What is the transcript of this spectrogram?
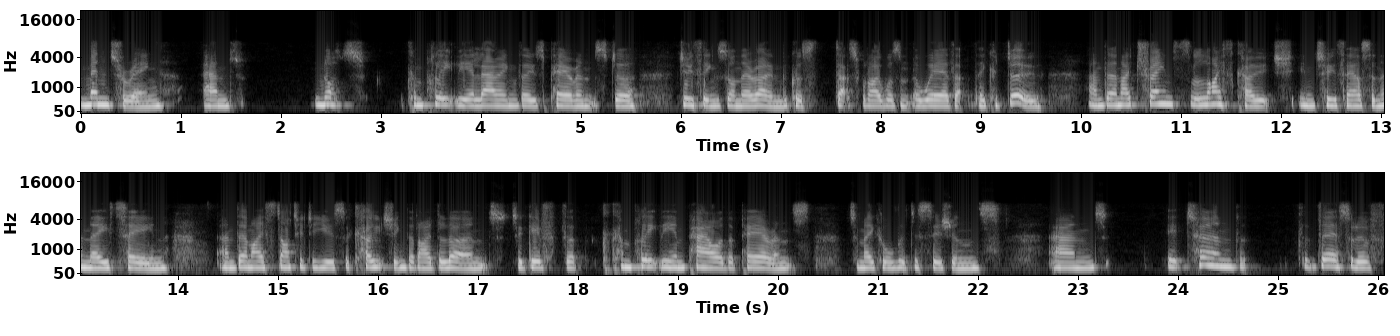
mentoring and not completely allowing those parents to do things on their own because that's what I wasn't aware that they could do. And then I trained as a life coach in 2018. And then I started to use the coaching that I'd learned to give the completely empower the parents to make all the decisions. And it turned their sort of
